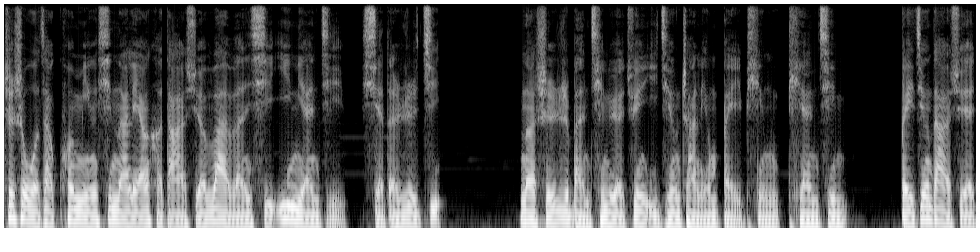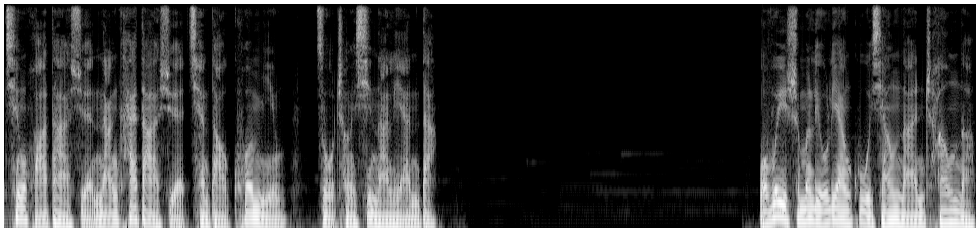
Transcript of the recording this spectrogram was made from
这是我在昆明西南联合大学外文系一年级写的日记，那时日本侵略军已经占领北平、天津，北京大学、清华大学、南开大学迁到昆明，组成西南联大。我为什么留恋故乡南昌呢？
